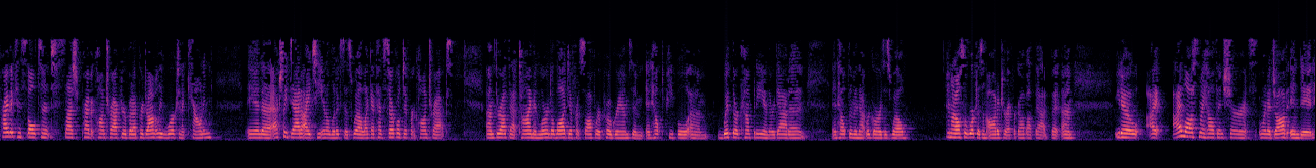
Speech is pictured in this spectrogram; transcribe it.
private consultant slash private contractor, but I predominantly worked in accounting and uh, actually data IT analytics as well. Like I've had several different contracts. um, throughout that time and learned a lot of different software programs and, and helped people um, with their company and their data and, and helped them in that regards as well. And I also worked as an auditor. I forgot about that. But, um, you know, I, I lost my health insurance when a job ended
